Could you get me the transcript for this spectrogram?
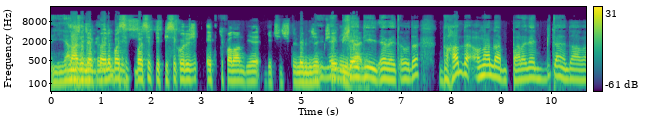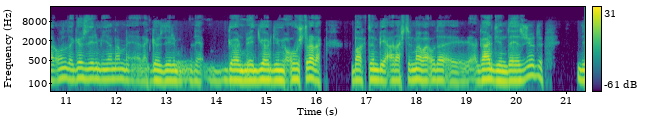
Yalnız Sadece Amerika'da böyle basit basit bir psikolojik etki falan diye geçiştirilebilecek bir şey bir değil şey yani. değil. Evet o da daha da ona da paralel bir tane daha var. Onu da gözlerim inanamayarak gözlerimle görme, gördüğümü ovuşturarak baktığım bir araştırma var. O da e, Guardian'da yazıyordu. E,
